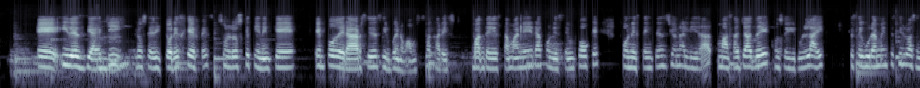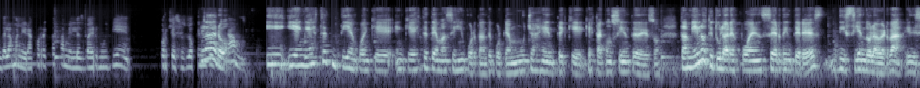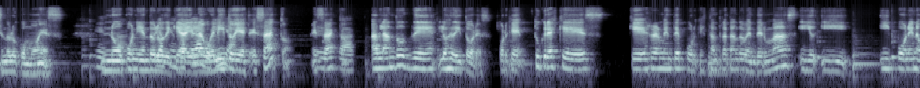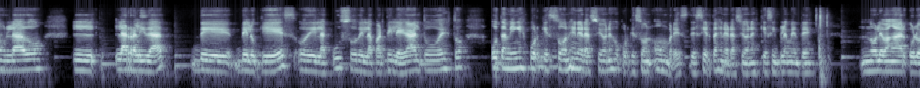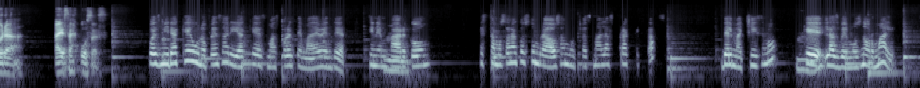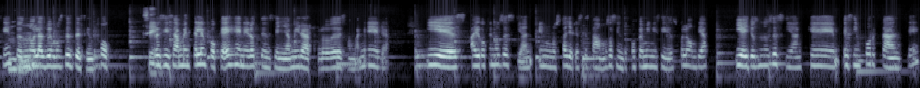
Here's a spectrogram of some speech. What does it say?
Eh, y desde allí, los editores jefes son los que tienen que empoderarse y decir, bueno, vamos a sacar esto de esta manera, con este enfoque, con esta intencionalidad, más allá de conseguir un like, que seguramente si lo hacen de la manera correcta también les va a ir muy bien, porque eso es lo que claro. necesitamos. Y, y, en este tiempo en que, en que este tema sí es importante, porque hay mucha gente que, que, está consciente de eso, también los titulares pueden ser de interés diciendo la verdad y diciéndolo como es, no poniéndolo de que hay el abuelito y este. Exacto, exacto, Hablando de los editores, porque tú crees que es, que es realmente porque están tratando de vender más y, y, y ponen a un lado la realidad de, lo que es o del acuso, de la parte ilegal, todo esto, o también es porque son generaciones o porque son hombres de ciertas generaciones que simplemente no le van a dar color a, esas cosas. Pues mira que uno pensaría que es más por el tema de vender. Sin mm. embargo, estamos tan acostumbrados a muchas malas prácticas del machismo que las vemos normal, entonces no las vemos desde ese enfoque. Precisamente el enfoque de género te enseña a mirarlo de esa manera. Y es algo que nos decían en unos talleres que estábamos haciendo con Feminicidios Colombia, y ellos nos decían que es importante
